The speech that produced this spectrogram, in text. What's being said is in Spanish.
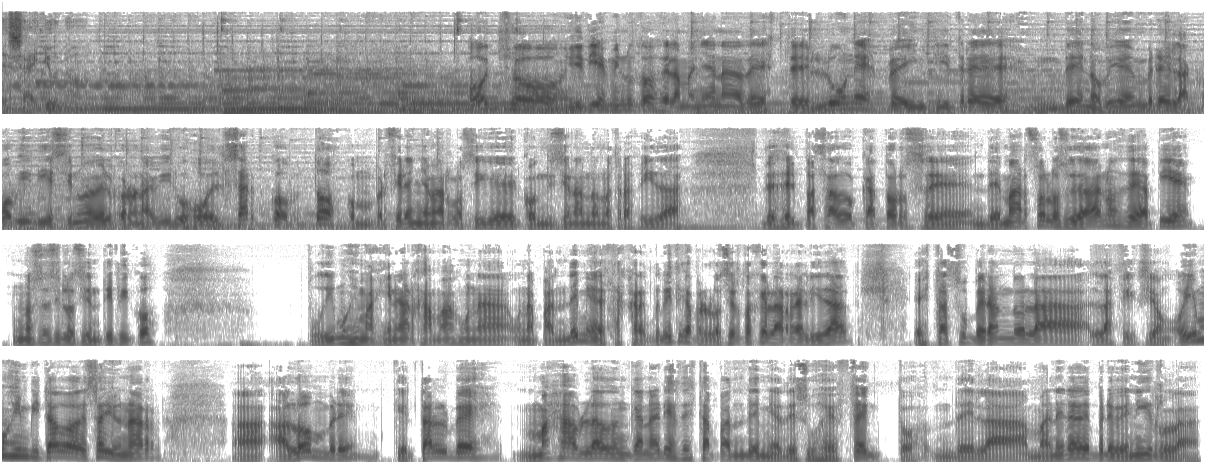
Desayuno. 8 y 10 minutos de la mañana de este lunes 23 de noviembre, la COVID-19, el coronavirus o el SARS-CoV-2, como prefieren llamarlo, sigue condicionando nuestras vidas desde el pasado 14 de marzo. Los ciudadanos de a pie, no sé si los científicos pudimos imaginar jamás una, una pandemia de estas características, pero lo cierto es que la realidad está superando la ficción. Hoy hemos invitado a desayunar a- al hombre que tal vez más ha hablado en Canarias de esta pandemia, de sus efectos, de la manera de prevenirla,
